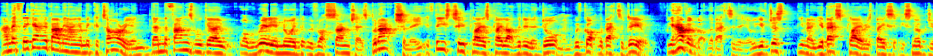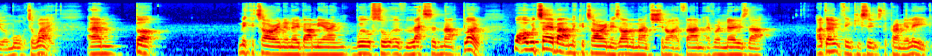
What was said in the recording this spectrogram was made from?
And if they get Aubameyang and Mkhitaryan, then the fans will go, well, we're really annoyed that we've lost Sanchez. But actually, if these two players play like they did at Dortmund, we've got the better deal. You haven't got the better deal. You've just, you know, your best player has basically snubbed you and walked away. Um, but Mkhitaryan and Aubameyang will sort of lessen that blow. What I would say about Mkhitaryan is I'm a Manchester United fan. Everyone knows that. I don't think he suits the Premier League.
